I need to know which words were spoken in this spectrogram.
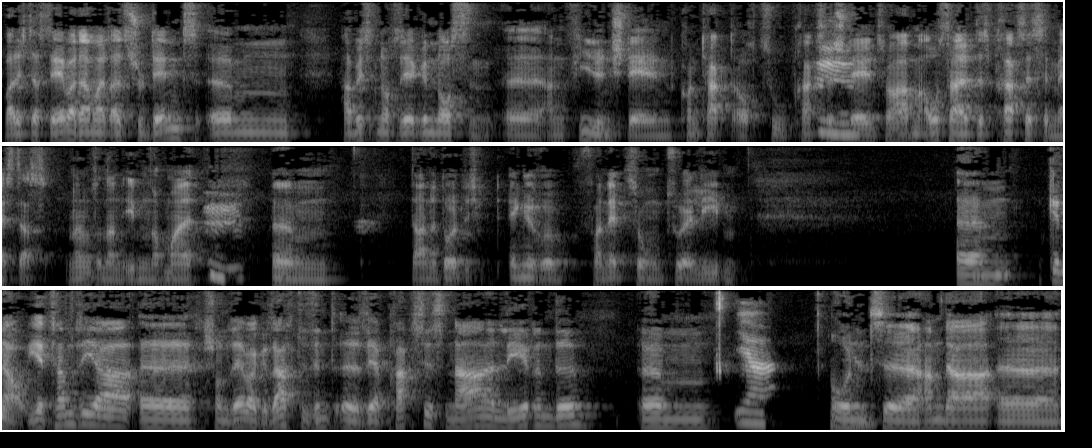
weil ich das selber damals als Student ähm, habe ich es noch sehr genossen, äh, an vielen Stellen Kontakt auch zu Praxisstellen mhm. zu haben, außerhalb des Praxissemesters, ne, sondern eben nochmal mhm. ähm, da eine deutlich engere Vernetzung zu erleben. Ähm, genau, jetzt haben Sie ja äh, schon selber gesagt, Sie sind äh, sehr praxisnahe Lehrende. Ähm, ja. Und äh, haben da äh,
